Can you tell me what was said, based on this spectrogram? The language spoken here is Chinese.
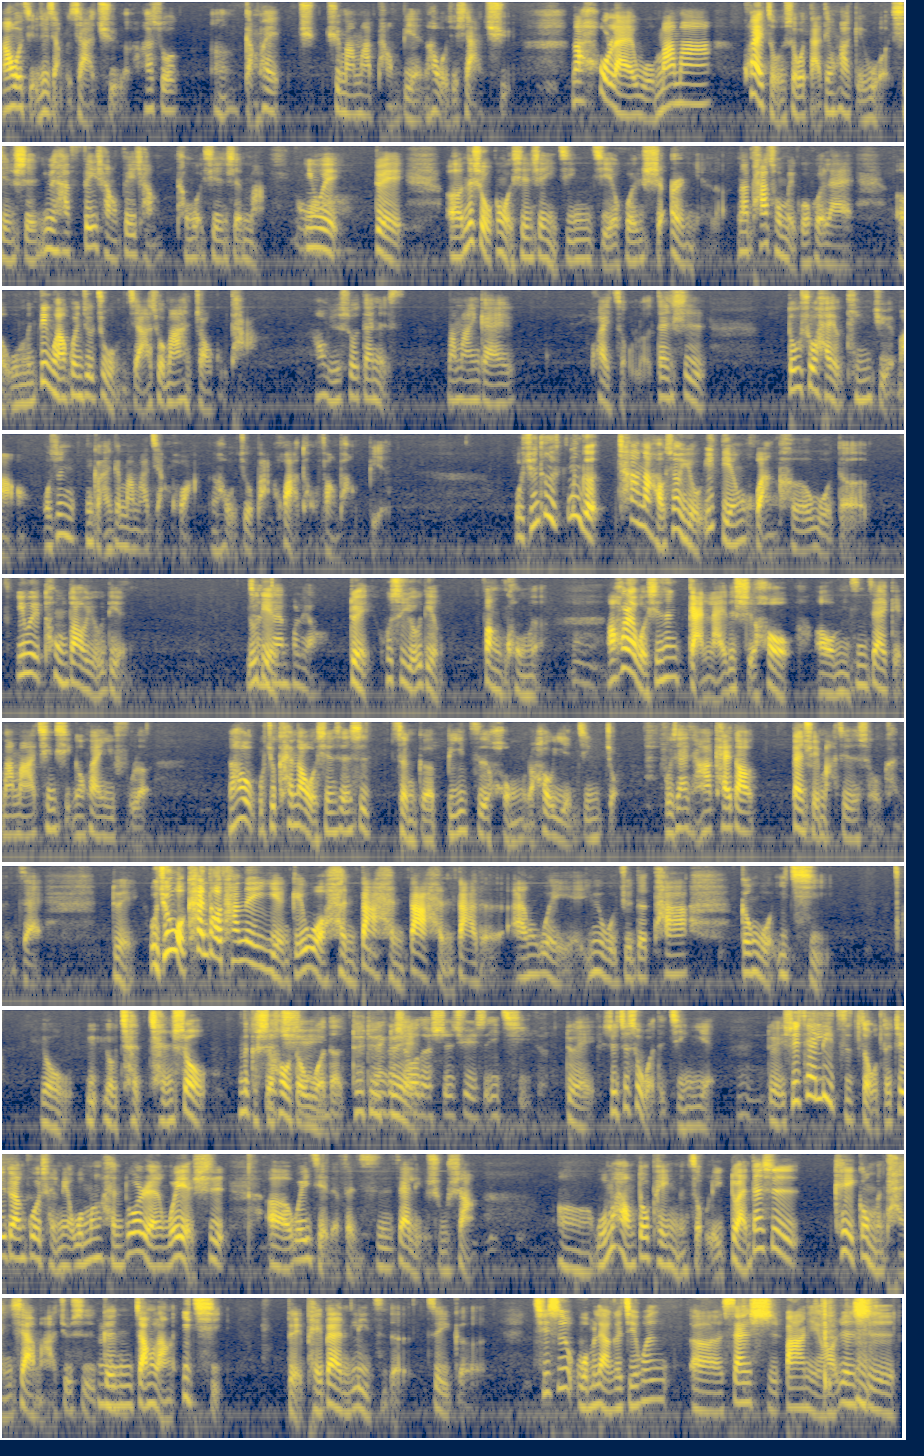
然后我姐就讲不下去了，她说：“嗯，赶快去去妈妈旁边。”然后我就下去。那后来我妈妈快走的时候，我打电话给我先生，因为他非常非常疼我先生嘛。因为对，呃，那时候我跟我先生已经结婚十二年了。那他从美国回来，呃，我们订完婚就住我们家，所以我妈很照顾他。然后我就说，Dennis，妈妈应该快走了，但是都说还有听觉嘛。我说你赶快跟妈妈讲话，然后我就把话筒放旁边。我觉得那个刹那好像有一点缓和我的，因为痛到有点有点不了，对，或是有点放空了。嗯，然后后来我先生赶来的时候，哦，我们已经在给妈妈清洗跟换衣服了。然后我就看到我先生是整个鼻子红，然后眼睛肿。我在想他开到淡水马街的时候，可能在。对，我觉得我看到他那一眼，给我很大很大很大的安慰耶，因为我觉得他。跟我一起有有有承承受那个时候的我的，对对对，那个时候的失去是一起的，对，所以这是我的经验，嗯，对，所以在栗子走的这段过程里面，我们很多人，我也是呃薇姐的粉丝，在脸书上，嗯，我们好像都陪你们走了一段，但是可以跟我们谈一下嘛，就是跟蟑螂一起，嗯、对，陪伴栗子的这个，其实我们两个结婚呃三十八年啊，认识、嗯。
